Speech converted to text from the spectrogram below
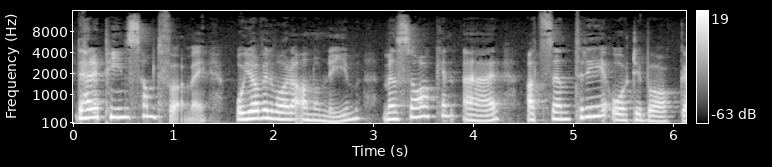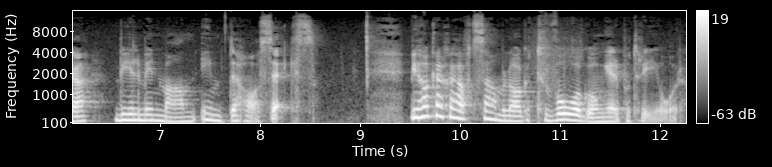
Det här är pinsamt för mig och jag vill vara anonym. Men saken är att sedan tre år tillbaka vill min man inte ha sex. Vi har kanske haft samlag två gånger på tre år.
